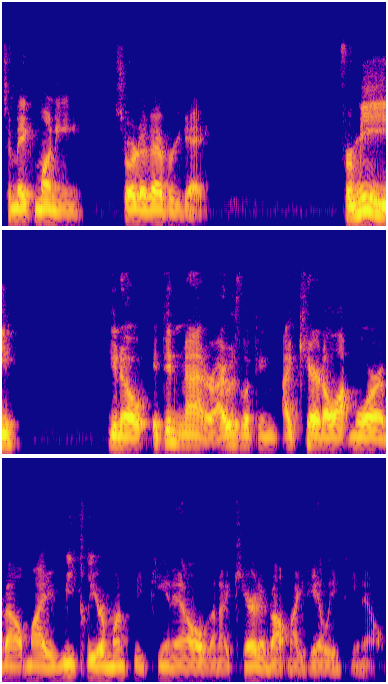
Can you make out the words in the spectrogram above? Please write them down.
to make money sort of every day. For me, you know, it didn't matter. I was looking, I cared a lot more about my weekly or monthly P&L than I cared about my daily P&L.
